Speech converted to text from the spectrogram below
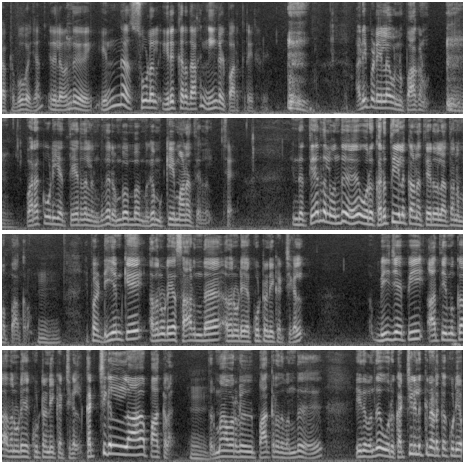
டாக்டர் பூபைஜான் இதில் வந்து என்ன சூழல் இருக்கிறதாக நீங்கள் பார்க்கிறீர்கள்? அடிப்படையில் ஒன்று பார்க்கணும். வரக்கூடிய தேர்தல் என்பது ரொம்ப ரொம்ப மிக முக்கியமான தேர்தல். சரி. இந்த தேர்தல் வந்து ஒரு கருத்தியலுக்கான தேர்தலாக தான் நம்ம பார்க்குறோம். இப்போ டிஎம்கே அதனுடைய சார்ந்த அதனுடைய கூட்டணி கட்சிகள் பிஜேபி அதிமுக அதனுடைய கூட்டணி கட்சிகள் கட்சிகளாக பார்க்கல. திரும்ப அவர்கள் பார்க்கறது வந்து இது வந்து ஒரு கட்சிகளுக்கு நடக்கக்கூடிய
